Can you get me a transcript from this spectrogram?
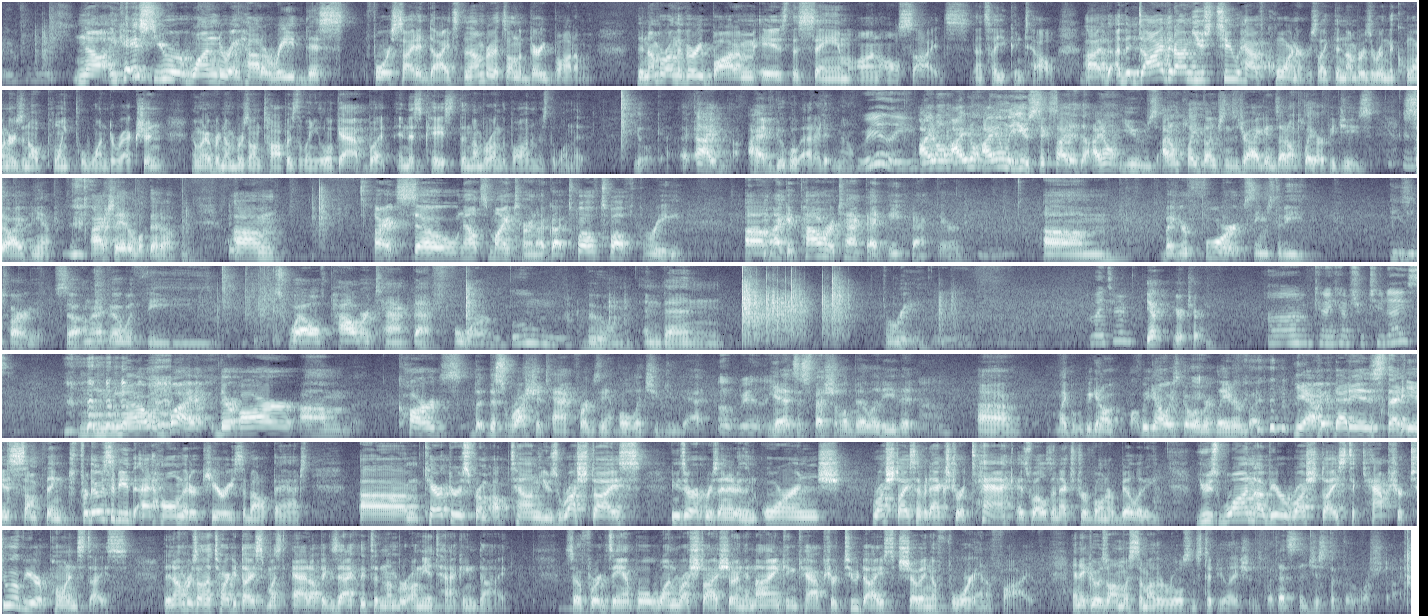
Now, in case you are wondering how to read this four-sided die, it's the number that's on the very bottom. The number on the very bottom is the same on all sides. That's how you can tell. Uh, the, die that I'm used to have corners, like the numbers are in the corners and all point to one direction, and whatever number's on top is the one you look at. But in this case, the number on the bottom is the one that you look at. I, I, had to Google that. I didn't know. Really? I don't. I don't. I only use six-sided. I don't use. I don't play Dungeons and Dragons. I don't play RPGs. So I yeah. I actually had to look that up. Um, all right. So now it's my turn. I've got 12, 12, 3. Um, I could power attack that eight back there. Um, but your four seems to be easy target. So I'm gonna go with the 12 power attack that four. Boom. Boom, and then three. My turn. Yep, your turn. Um, can I capture two dice? no, but there are um, cards. This rush attack, for example, lets you do that. Oh, really? Yeah, it's a special ability that, Uh, um, like we can we can always go over it later. But yeah, but that is that is something for those of you at home that are curious about that. Um, characters from Uptown use rush dice. These are represented as an orange. Rush dice have an extra attack as well as an extra vulnerability. Use one of your rush dice to capture two of your opponent's dice. The numbers on the target dice must add up exactly to the number on the attacking die. So, for example, one rush die showing a 9 can capture two dice showing a 4 and a 5. And it goes on with some other rules and stipulations, but that's the gist of the rush die.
